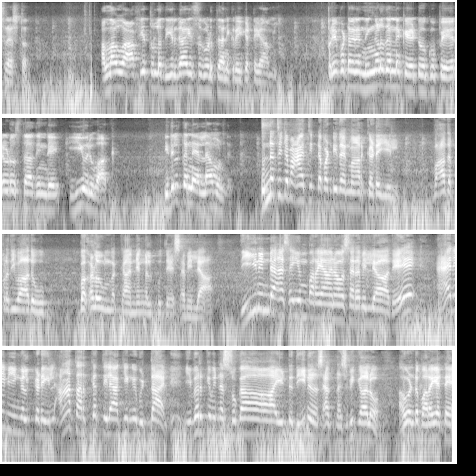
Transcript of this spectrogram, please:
ശ്രേഷ്ഠൻ. അള്ളാഹു ആഫിയത്തുള്ള ദീർഘായുസ് കൊടുത്ത് അനുഗ്രഹിക്കട്ടെ ആമി പ്രിയപ്പെട്ടവരെ നിങ്ങൾ തന്നെ കേട്ടു നോക്കൂ പേരോട് ഉസ്താദിന്റെ ഈ ഒരു വാക്ക്. ഇതിൽ തന്നെ എല്ലാം ഉണ്ട് ഉന്നത ജമാഅത്തിന്റെ പണ്ഡിതന്മാർക്കിടയിൽ വാദപ്രതിവാദവും ബഹളവും വെക്കാൻ ഞങ്ങൾക്ക് ഉദ്ദേശമില്ല. ദീനിന്റെ ആശയം പറയാൻ അവസരമില്ലാതെ ആലിമീങ്ങൾക്കിടയിൽ ആ തർക്കത്തിലാക്കി അങ്ങ് വിട്ടാൽ ഇവർക്ക് പിന്നെ സുഖമായിട്ട് ദീന് നശ- നശിപ്പിക്കാലോ. അതുകൊണ്ട് പറയട്ടെ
